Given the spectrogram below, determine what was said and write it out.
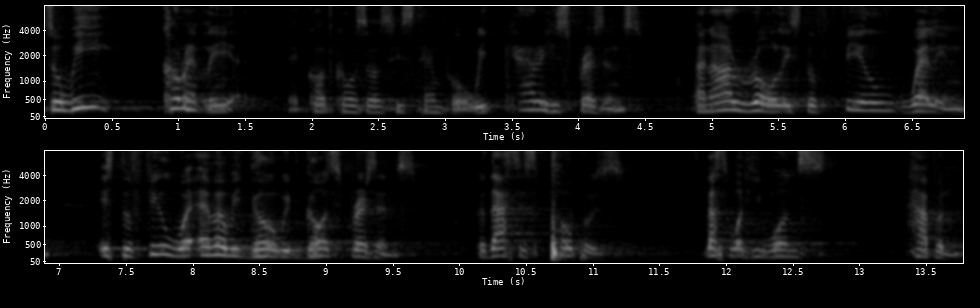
So, we currently, God calls us his temple, we carry his presence. And our role is to feel welling, is to feel wherever we go with God's presence. Because that's his purpose. That's what he wants happen.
